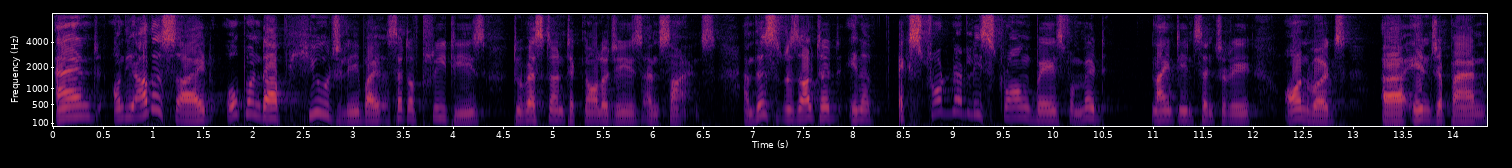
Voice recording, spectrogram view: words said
and on the other side opened up hugely by a set of treaties to Western technologies and science. And this resulted in an extraordinarily strong base from mid 19th century onwards uh, in Japan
